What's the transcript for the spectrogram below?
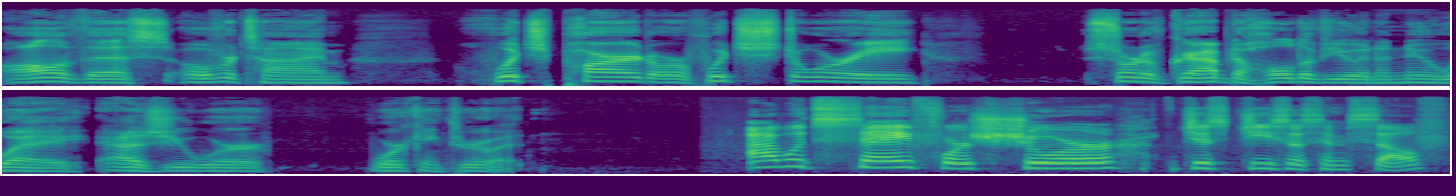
all of this over time? Which part or which story sort of grabbed a hold of you in a new way as you were working through it? I would say for sure, just Jesus himself.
